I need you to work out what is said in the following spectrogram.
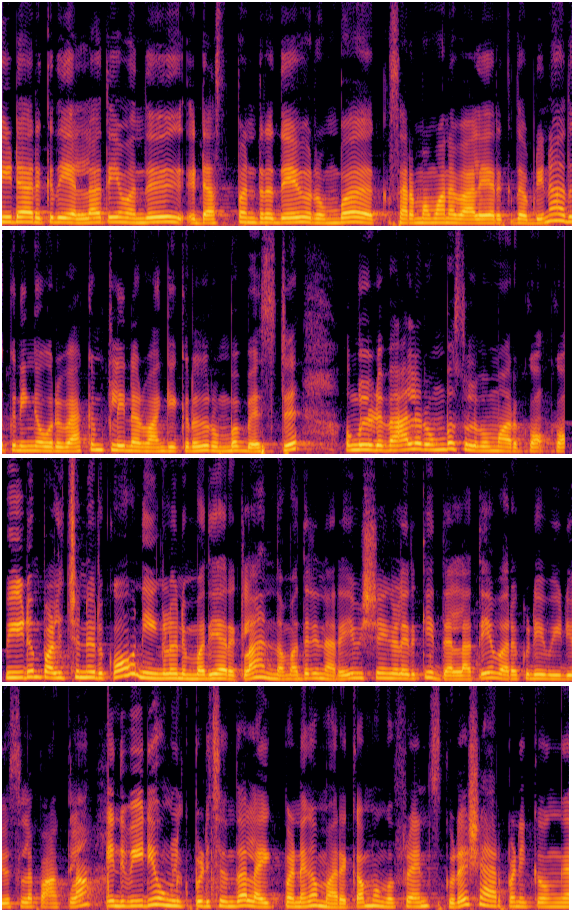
வீடாக இருக்குது எல்லாத்தையும் வந்து டஸ்ட் பண்ணுறதே ரொம்ப சிரமமான வேலையாக இருக்குது அப்படின்னா அதுக்கு நீங்கள் ஒரு வேக்யூம் கிளீனர் வாங்கிக்கிறது ரொம்ப பெஸ்ட்டு உங்களோட வேலை ரொம்ப சுலபமாக இருக்கும். வீடும் பளிச்சுன்னு இருக்கும். நீங்களும் நீங்களும் நிம்மதியாக இருக்கலாம். இந்த மாதிரி நிறைய விஷயங்கள் இருக்குது இது எல்லாத்தையும் வரக்கூடிய வீடியோஸில் பார்க்கலாம். இந்த வீடியோ உங்களுக்கு பிடிச்சிருந்தா லைக் பண்ணுங்கள் மறக்காமல் உங்கள் ஃப்ரெண்ட்ஸ் கூட ஷேர் பண்ணிக்கோங்க.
